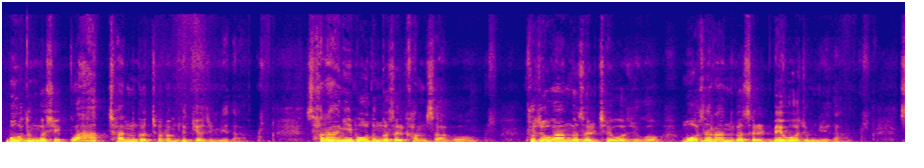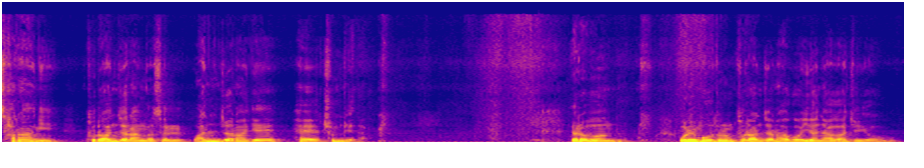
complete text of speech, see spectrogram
모든 것이 꽉 찬 것처럼 느껴집니다. 사랑이 모든 것을 감싸고 부족한 것을 채워주고 모자란 것을 메워줍니다. 사랑이 불완전한 것을 완전하게 해줍니다. 여러분, 우리 모두는 불완전하고 연약하지요.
